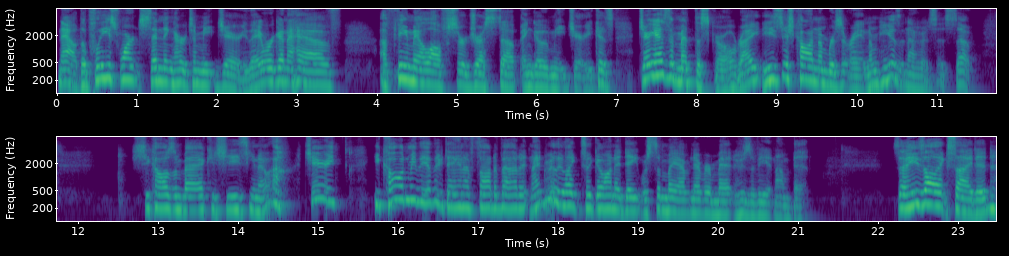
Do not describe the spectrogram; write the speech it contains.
Now, the police weren't sending her to meet Jerry. They were going to have a female officer dressed up and go meet Jerry because Jerry hasn't met this girl, right? He's just calling numbers at random. He doesn't know who it is. So she calls him back and she's, you know, oh, Jerry, you called me the other day and I've thought about it and I'd really like to go on a date with somebody I've never met who's a Vietnam vet. So he's all excited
